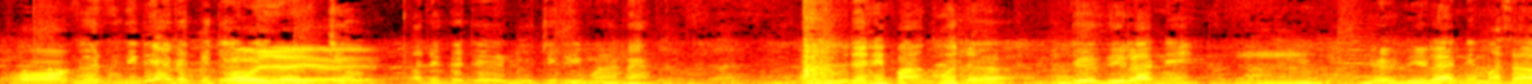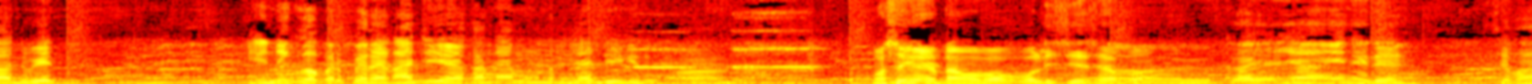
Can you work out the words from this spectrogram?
oh nggak sih jadi ada kejadian Oh, iya, iya, lucu iya. ada kejadian lucu di mana "Ya udah nih pak gue udah deal dealan nih Hmm. deal dealan nih masalah duit ini gue perpiran aja ya karena emang terjadi gitu Ah. Masih ingat nama bapak polisi siapa? Eh, kayaknya ini deh siapa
